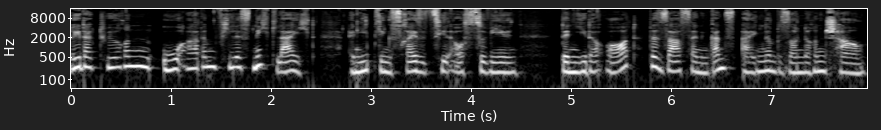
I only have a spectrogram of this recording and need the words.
Redakteurin O-Adem fiel es nicht leicht, ein Lieblingsreiseziel auszuwählen, denn jeder Ort besaß seinen ganz eigenen besonderen Charme.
